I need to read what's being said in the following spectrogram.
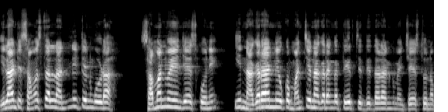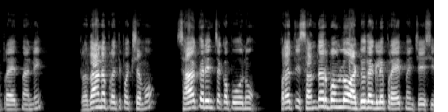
ఇలాంటి సంస్థలను అన్నిటిని కూడా సమన్వయం చేసుకొని ఈ నగరాన్ని ఒక మంచి నగరంగా తీర్చిదిద్దడానికి మేము చేస్తున్న ప్రయత్నాన్ని ప్రధాన ప్రతిపక్షము సహకరించకపోను. ప్రతి సందర్భంలో అడ్డు తగిలే ప్రయత్నం చేసి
